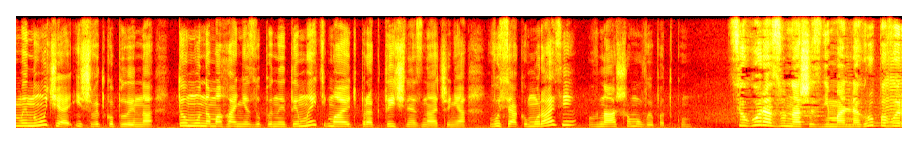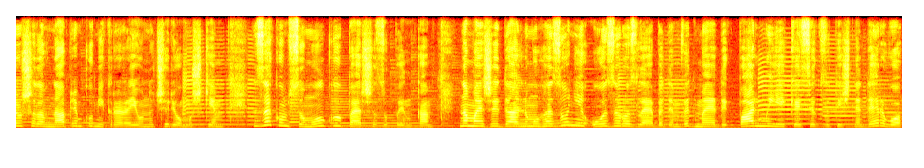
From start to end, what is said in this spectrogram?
минуча і швидкоплинна, тому намагання зупинити мить мають практичне значення, в усякому разі, в нашому випадку. Цього разу наша знімальна група вирушила в напрямку мікрорайону Черемушки. За комсомолкою перша зупинка. На майже ідеальному газоні озеро з лебедем, ведмедик, пальми, якесь екзотичне дерево,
